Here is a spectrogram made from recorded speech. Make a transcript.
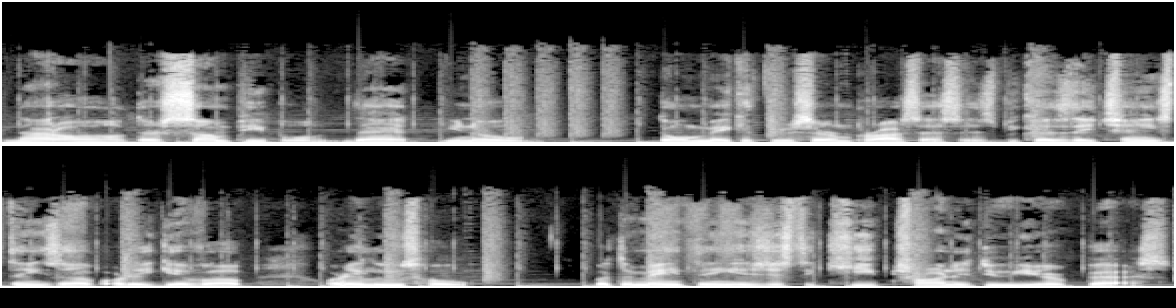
not all, there's some people that, you know, don't make it through certain processes because they change things up or they give up or they lose hope. But the main thing is just to keep trying to do your best.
